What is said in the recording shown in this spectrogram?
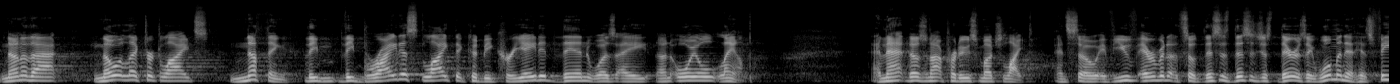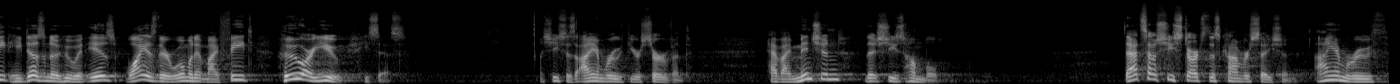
none of that. No electric lights, Nothing. The, the brightest light that could be created then was a, an oil lamp. And that does not produce much light. And so if you've ever been, so this is, this is just, there is a woman at his feet. He doesn't know who it is. Why is there a woman at my feet? Who are you? He says. She says, I am Ruth, your servant. Have I mentioned that she's humble? That's how she starts this conversation. I am Ruth,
